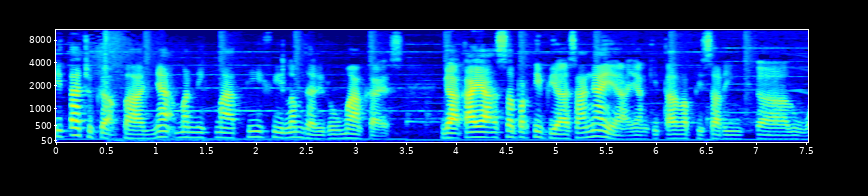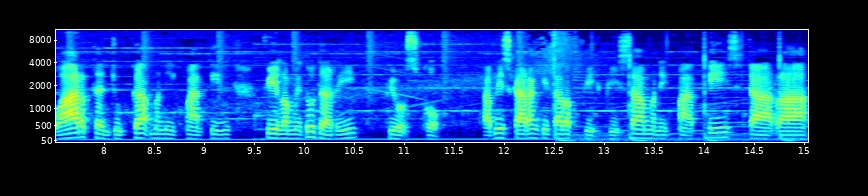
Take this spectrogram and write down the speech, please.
kita juga banyak menikmati film dari rumah guys nggak kayak seperti biasanya ya yang kita lebih sering keluar dan juga menikmati film itu dari bioskop. Tapi sekarang kita lebih bisa menikmati secara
